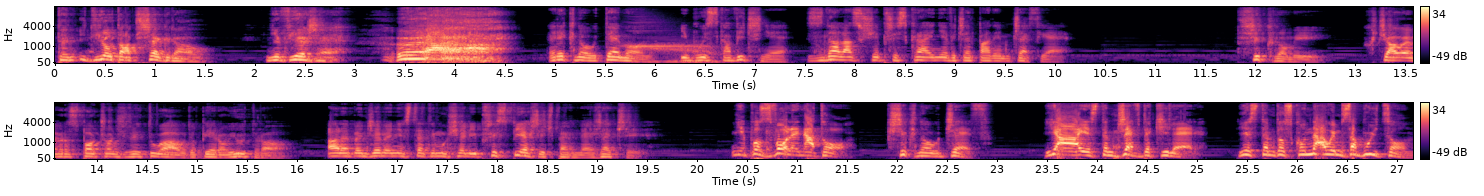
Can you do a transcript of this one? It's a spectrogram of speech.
Ten idiota przegrał. Nie wierzę. Ryknął demon i błyskawicznie znalazł się przy skrajnie wyczerpanym Jeffie. Przykro mi. Chciałem rozpocząć rytuał dopiero jutro, ale będziemy niestety musieli przyspieszyć pewne rzeczy. Nie pozwolę na to! krzyknął Jeff. Ja jestem Jeff the Killer! Jestem doskonałym zabójcą!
